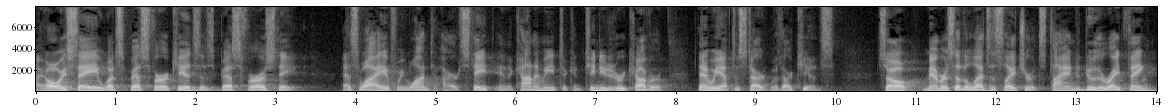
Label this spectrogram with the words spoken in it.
I always say what's best for our kids is best for our state. That's why, if we want our state and economy to continue to recover, then we have to start with our kids. So, members of the legislature, it's time to do the right thing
